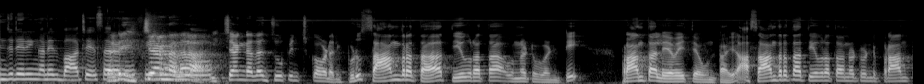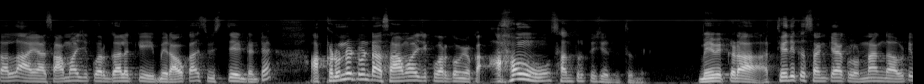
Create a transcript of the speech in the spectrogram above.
ఇంజనీరింగ్ అనేది బాగా చేశారు ఇచ్చాం కదా ఇచ్చాం కదా చూపించుకోవడానికి. ఇప్పుడు సాంద్రత తీవ్రత ఉన్నటువంటి ప్రాంతాలు ఏవైతే ఉంటాయో ఆ సాంద్రత తీవ్రత ఉన్నటువంటి ప్రాంతాల్లో ఆయా సామాజిక వర్గాలకి మీరు అవకాశం ఇస్తే ఏంటంటే అక్కడ ఉన్నటువంటి ఆ సామాజిక వర్గం యొక్క అహం సంతృప్తి చెందుతుంది. మేము ఇక్కడ అత్యధిక సంఖ్యాకులు ఉన్నాం కాబట్టి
